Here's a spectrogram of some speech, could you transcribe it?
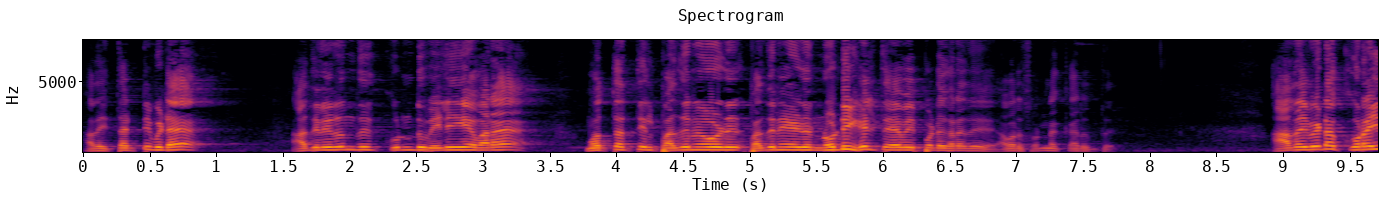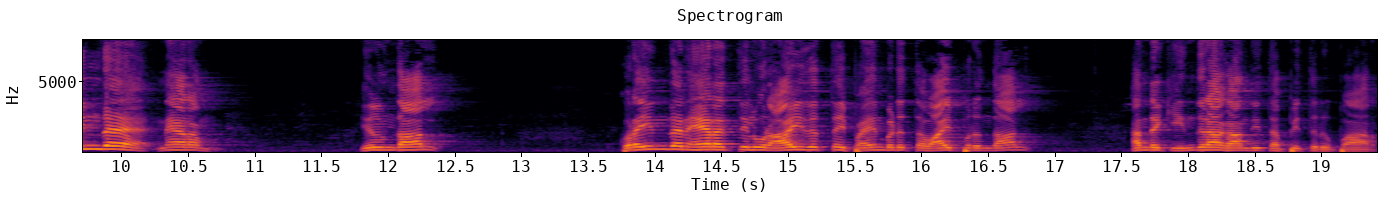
அதை தட்டிவிட அதிலிருந்து குண்டு வெளியே வர மொத்தத்தில் பதினேழு பதினேழு நொடிகள் தேவைப்படுகிறது அவர் சொன்ன கருத்து. அதைவிட குறைந்த நேரம் இருந்தால் குறைந்த நேரத்தில் ஒரு ஆயுதத்தை பயன்படுத்த வாய்ப்பு இருந்தால் அன்றைக்கு இந்திரா காந்தி தப்பித்திருப்பார்.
